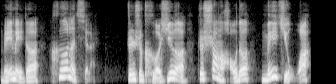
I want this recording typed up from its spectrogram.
美美的喝了起来。真是可惜了这上好的美酒啊！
